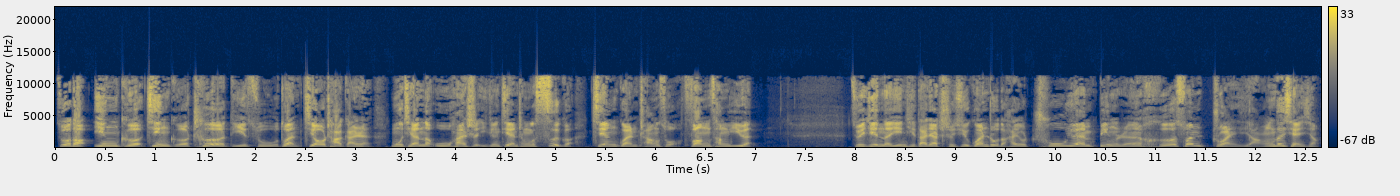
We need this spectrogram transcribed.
做到应隔尽隔，彻底阻断交叉感染。目前呢，武汉市已经建成了四个监管场所方舱医院。最近呢，引起大家持续关注的还有出院病人核酸转阳的现象。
